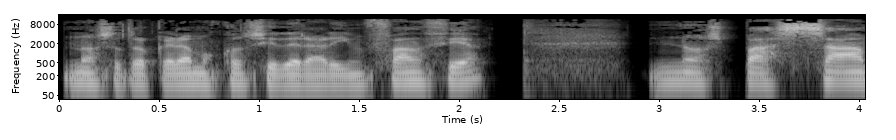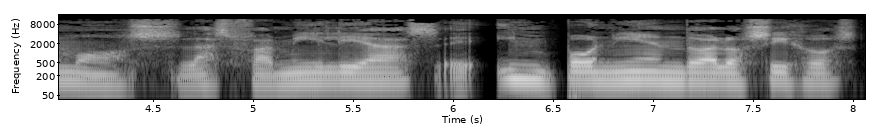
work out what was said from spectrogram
nosotros queramos considerar infancia nos pasamos las familias eh, imponiendo a los hijos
